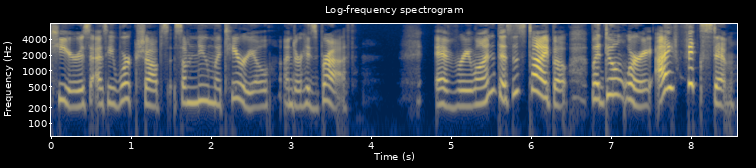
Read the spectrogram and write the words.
tears as he workshops some new material under his breath. Everyone, this is Typo, but don't worry, I fixed him.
